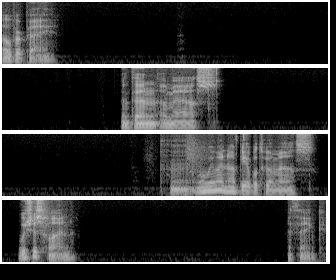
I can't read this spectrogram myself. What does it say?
Overpay. And then amass. Uh, well, we might not be able to amass, which is fine. I think.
